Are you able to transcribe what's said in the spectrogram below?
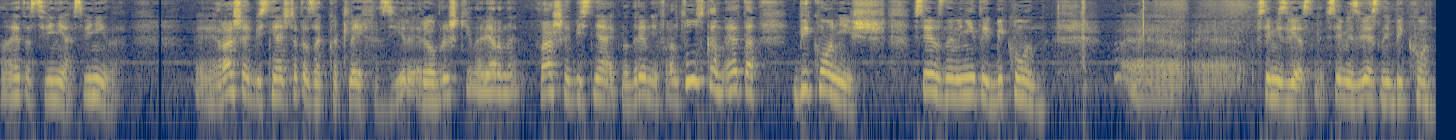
это свинья, свинина. Э, Раши объясняет, что это за כותלי חזיר, ребрышки, наверное. Раша объясняет, на древнефранцузском это bacons, всем знаменитый бекон, э, э, всем известный, всем известный бикон.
